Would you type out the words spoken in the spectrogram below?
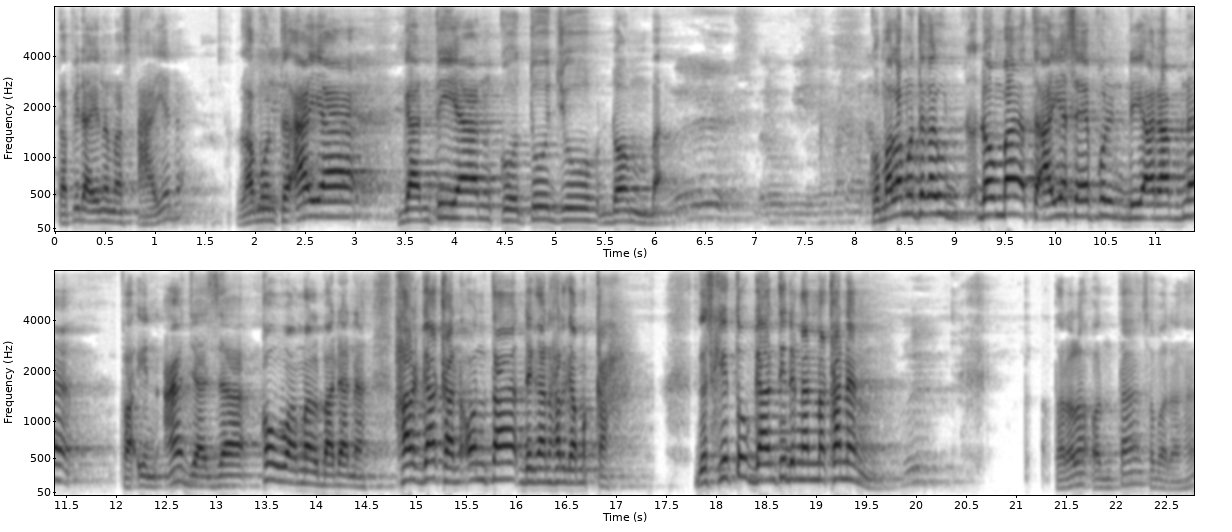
tapi da mas aya da. Lamun teu aya gantian ku tujuh domba kumalamun teu domba teu aya pun di Arabna. Fa in ajaza qawamal badana. Hargakan onta dengan harga Mekah. Geus kitu ganti dengan makanan. Taruhlah onta sabaraha.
